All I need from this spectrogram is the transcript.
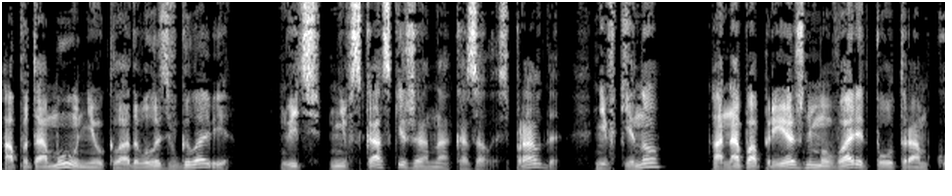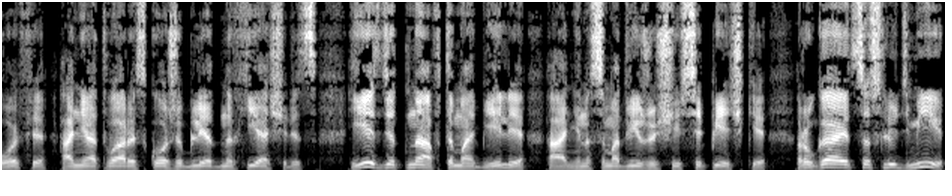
а потому не укладывалась в голове. Ведь не в сказке же она оказалась, правда? Не в кино? Она по-прежнему варит по утрам кофе, а не отвар из кожи бледных ящериц, ездит на автомобиле, а не на самодвижущейся печке, ругается с людьми,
